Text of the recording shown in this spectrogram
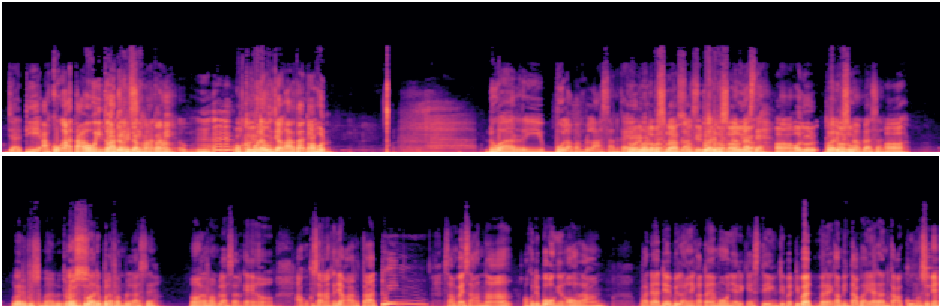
jadi aku nggak tahu itu Ini udah agensi mana nih? Mm-mm, Waktu aku udah itu? ke Jakarta nih Tahun 2018-an kayak 2018, 2019 oke, dua tahun lalu 2019 ya. deh oh, dua tahun lalu. 2019-an Ah, ah. 2019 Terus? eh, 2018 deh Oh, 18-an kayak eh. aku ke sana ke Jakarta twing sampai sana aku dibohongin orang padahal dia bilangnya katanya mau nyari casting tiba-tiba mereka minta bayaran ke aku maksudnya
